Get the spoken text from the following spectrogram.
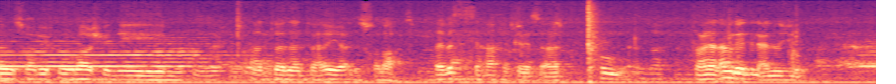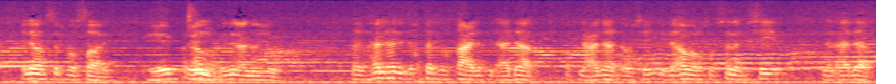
انصرفوا راشدين. حتى نتهيأ للصلاة. طيب بس الشيخ اخر كذا سؤال. طبعا الأمر يدل على الوجوب. إلا من صرف وصاري. كيف؟ الأمر يدل على الوجوب. طيب هل هذه تختلف القاعدة في الآداب أو في العادات أو شيء؟ إذا أمر الرسول صلى الله عليه وسلم بشيء من الآداب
